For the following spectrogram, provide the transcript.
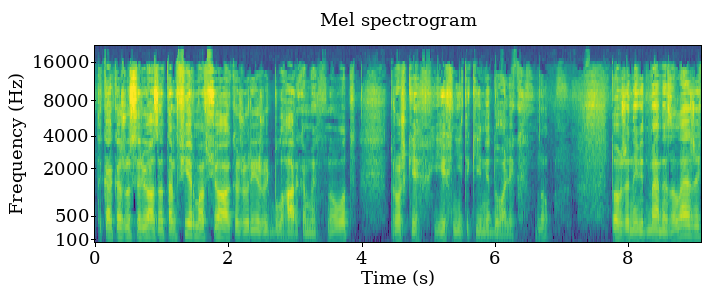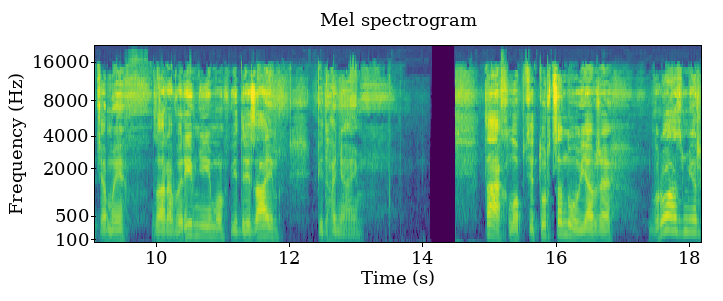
Така кажу, серйозна там фірма, все, кажу, ріжуть булгарками. Ну от трошки їхній такий недолік. Ну, то вже не від мене залежить, а ми зараз вирівнюємо, відрізаємо, підганяємо. Так, хлопці, турцанув я вже в розмір.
